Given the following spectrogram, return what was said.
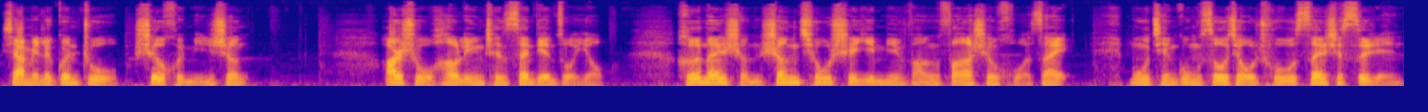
下面来关注社会民生。二十五号凌晨三点左右，河南省商丘市一民房发生火灾，目前共搜救出三十四人，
